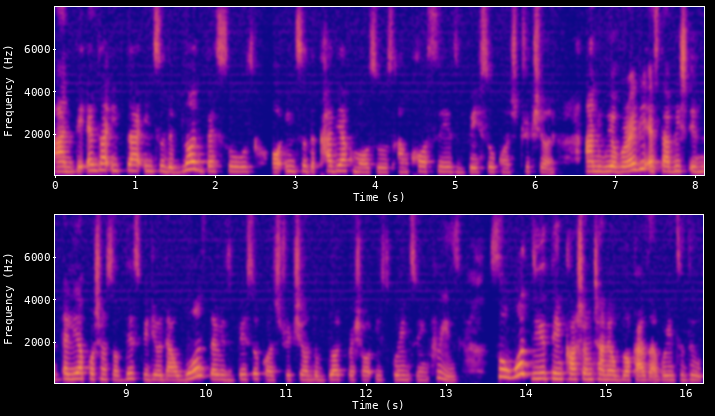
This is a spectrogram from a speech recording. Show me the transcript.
and they enter either into the blood vessels or into the cardiac muscles and causes vasoconstriction. And we have already established in earlier portions of this video that once there is vasoconstriction, the blood pressure is going to increase. So what do you think calcium channel blockers are going to do?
